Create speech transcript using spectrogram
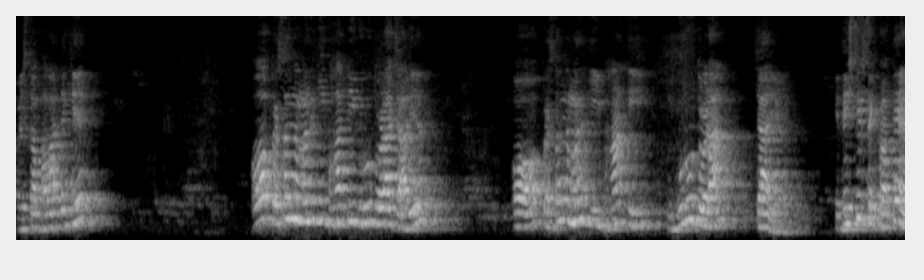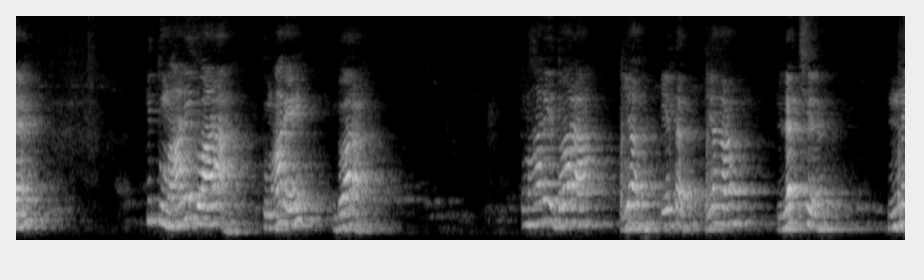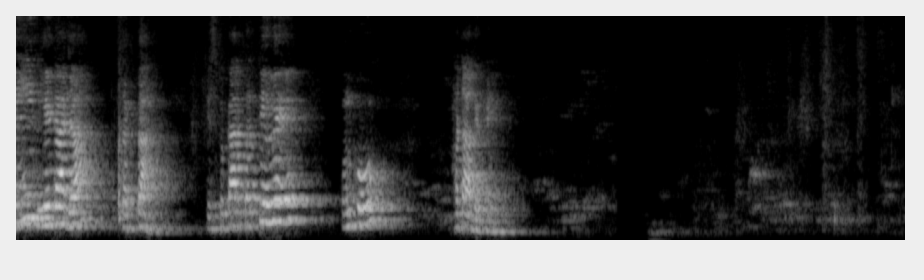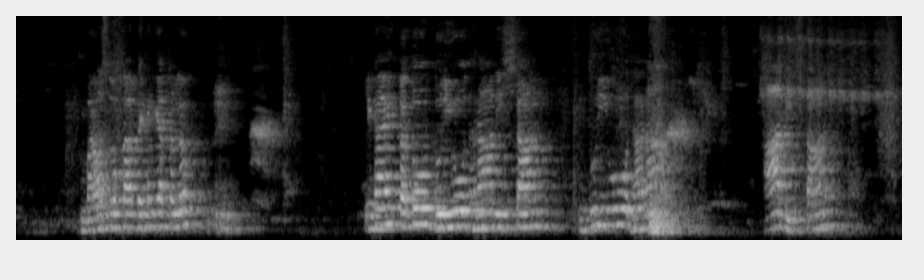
अब इसका भावार्थ देखिए। अप्रसन्न मन की भांति गुरु द्रोणाचार्य, अप्रसन्न मन की भांति गुरु द्रोणाचार्य। युधिष्ठिर से कहते हैं कि तुम्हारे द्वारा तुम्हारे द्वारा तुम्हारे द्वारा यह एतक यह लक्ष्य नहीं भेदा जा सकता। इस प्रकार करते हुए उनको हटा देते हैं। बारहवा श्लोक का आप देखेंगे आप सब लोग लिखा है, ततो दुर्योधनादिष्टान दुर्योधना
